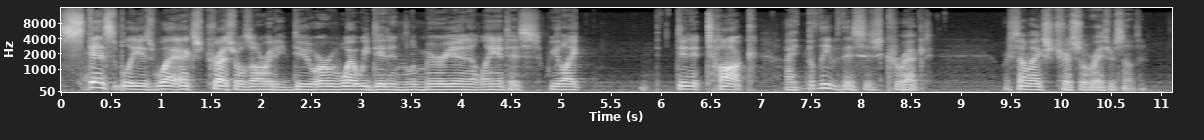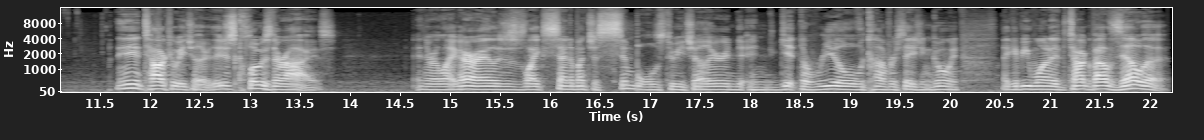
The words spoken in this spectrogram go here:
ostensibly is what extraterrestrials already do, or what we did in Lemuria and Atlantis. We like didn't talk. I believe this is correct, or some extraterrestrial race or something. They didn't talk to each other. They just closed their eyes and they're like, all right, let's just like send a bunch of symbols to each other and, and get the real conversation going. Like if you wanted to talk about Zelda,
